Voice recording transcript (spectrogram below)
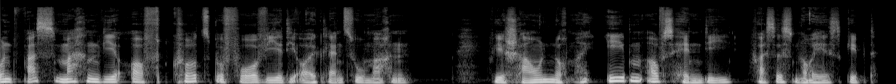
Und was machen wir oft kurz bevor wir die Äuglein zumachen? Wir schauen nochmal eben aufs Handy, was es Neues gibt.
